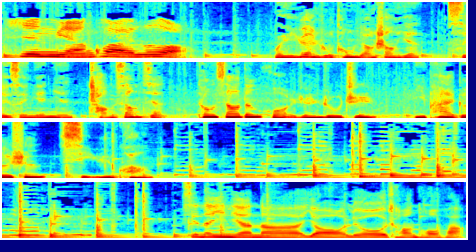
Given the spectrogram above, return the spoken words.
新年快乐！唯愿如同梁上燕，岁岁年年常相见。通宵灯火人如织，一派歌声喜欲狂。新的一年呢，要留长头发，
